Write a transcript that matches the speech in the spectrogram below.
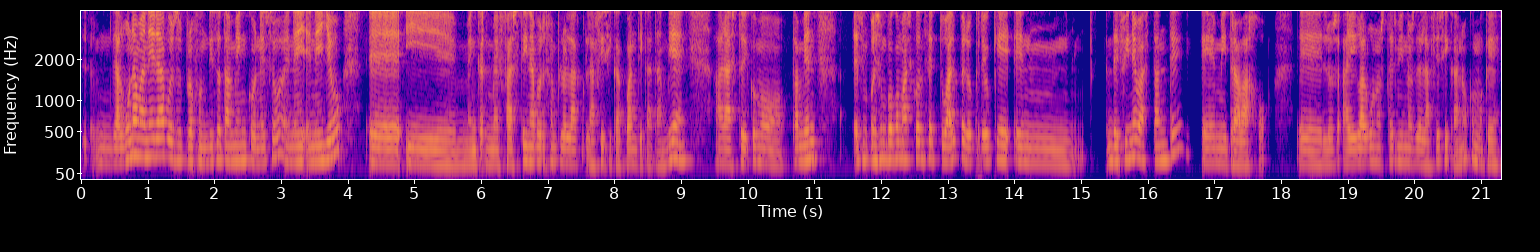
de alguna manera pues profundizo también con eso, en, e, ello eh, y me, fascina por ejemplo la, física cuántica también. Ahora estoy como también es, un poco más conceptual pero creo que define bastante eh, mi trabajo. Eh, los, hay algunos términos de la física, ¿no? Como que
